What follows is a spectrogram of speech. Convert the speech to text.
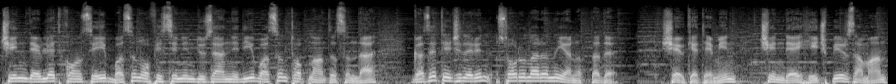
Çin Devlet Konseyi basın ofisinin düzenlediği basın toplantısında gazetecilerin sorularını yanıtladı. Şevket Emin, Çin'de hiçbir zaman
